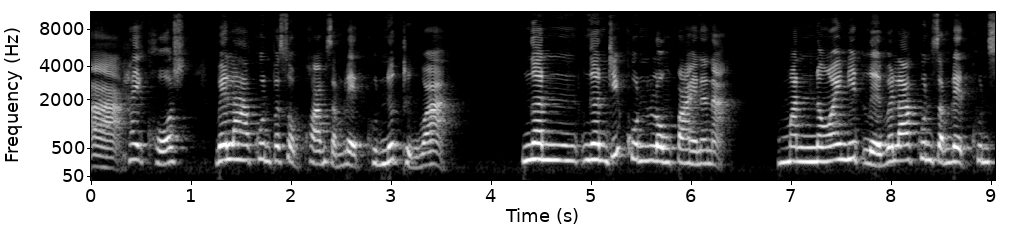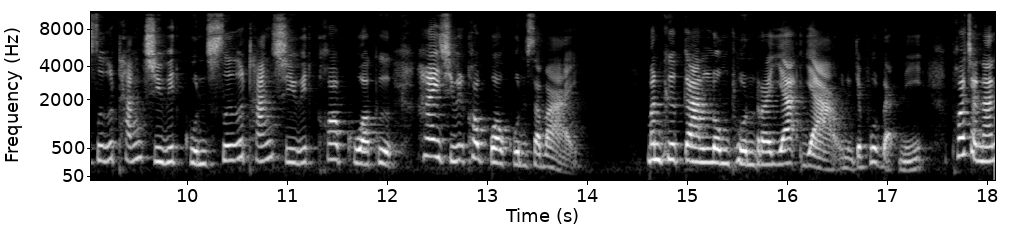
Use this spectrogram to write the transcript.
อ่าให้โค้ชเวลาคุณประสบความสำเร็จคุณนึกถึงว่า เงินเงินที่คุณลงไปนั่นน่ะมันน้อยนิดเลยเวลาคุณสำเร็จคุณซื้อทั้งชีวิต คุณซื้อทั้งชีวิตครอบครัวคือ ให้ชีวิตครอบครัวคุณสบาย มันคือการลงทุนระยะยาวหนึ่งจะพูดแบบนี้ เพราะฉะนั้น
